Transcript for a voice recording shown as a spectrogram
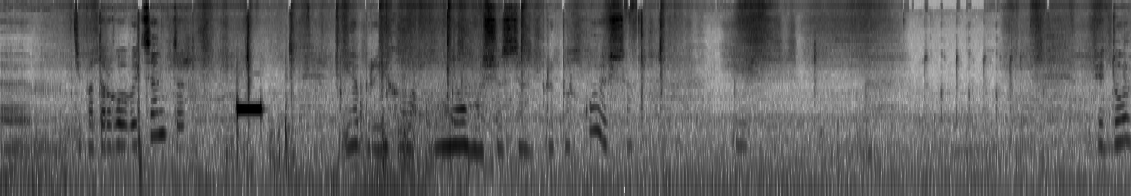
ем, Типа торговий центр. Я приїхала в нього, зараз я припаркуюся. І... Піду,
